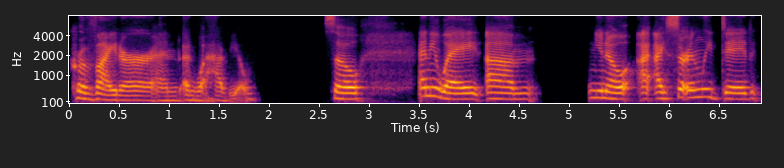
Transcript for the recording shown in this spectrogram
provider and and what have you. So, anyway, um, you know, I, I certainly did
